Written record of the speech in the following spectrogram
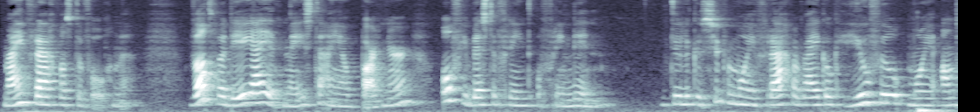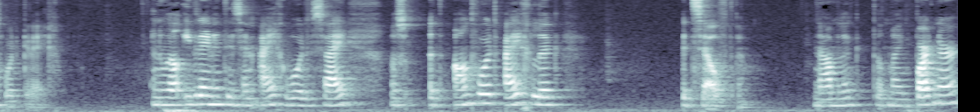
Mijn vraag was de volgende. Wat waardeer jij het meeste aan jouw partner of je beste vriend of vriendin? Natuurlijk een super mooie vraag waarbij ik ook heel veel mooie antwoorden kreeg. En hoewel iedereen het in zijn eigen woorden zei, was het antwoord eigenlijk hetzelfde. Namelijk dat mijn partner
